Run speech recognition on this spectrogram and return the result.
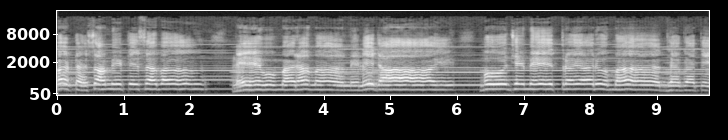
भट समिट सब ले मरम मिल जाए बूझ मित्र अरु मध्य गति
